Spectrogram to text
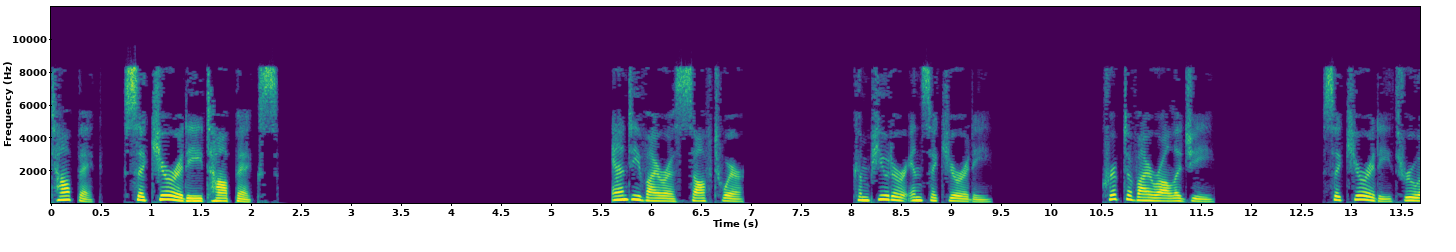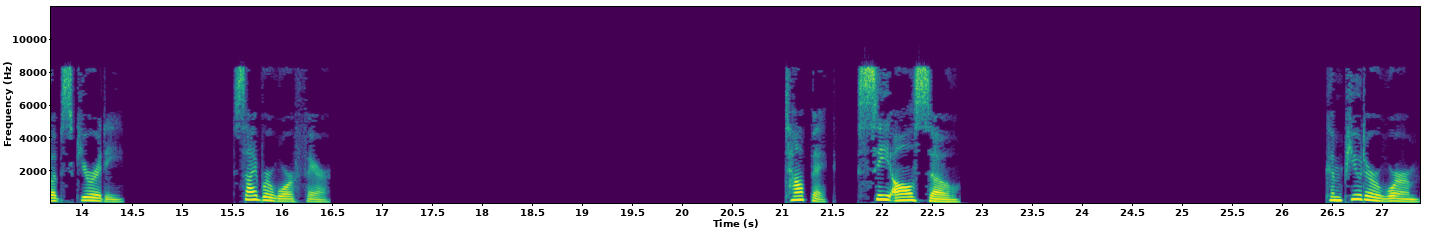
Topic: Security topics. Antivirus software Computer insecurity Cryptovirology Security through obscurity Cyberwarfare Topic See also Computer worm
